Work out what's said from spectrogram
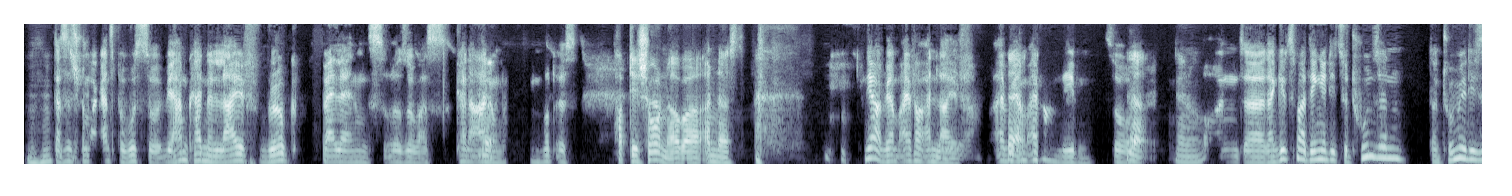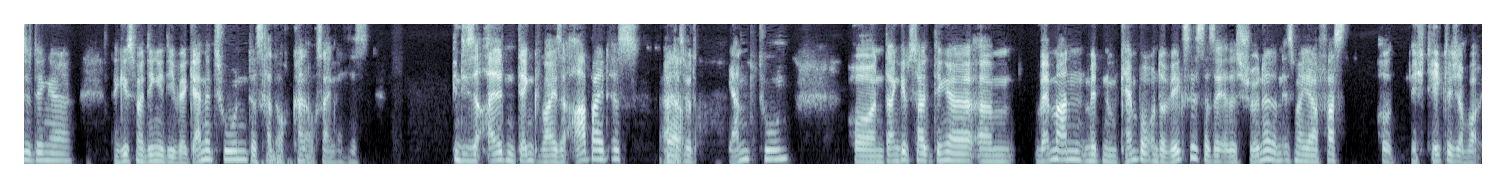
Mhm. Das ist schon mal ganz bewusst so. Wir haben keine Life-Work-Balance oder sowas. Keine Ahnung, ja. was ein Wort ist. Habt ihr schon, aber anders. Ja, wir haben einfach ein Live. Wir ja. haben einfach ein Leben. So. Ja, genau. Und äh, dann gibt es mal Dinge, die zu tun sind. Dann tun wir diese Dinge. Dann gibt es mal Dinge, die wir gerne tun. Das hat auch, kann auch sein, dass es in dieser alten Denkweise Arbeit ist, ja, dass wir das gern tun. Und dann gibt es halt Dinge, ähm, wenn man mit einem Camper unterwegs ist, das ist ja das Schöne, dann ist man ja fast also nicht täglich, aber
